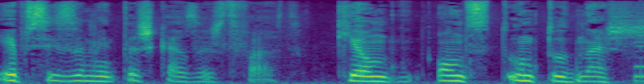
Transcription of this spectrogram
é precisamente as casas de fado, que é onde, onde, onde tudo nasce.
